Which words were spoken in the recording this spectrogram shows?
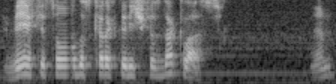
vem a questão das características da classe. né?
